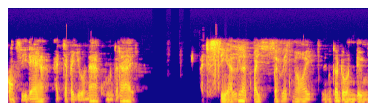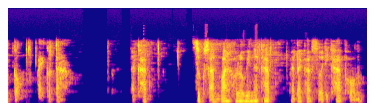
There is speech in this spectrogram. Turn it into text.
กล่องสีแดงอะ อาจจะไปอยู่หน้าคุณก็ได้ อาจจะเสียเลือดไปสักเล็กน้อย หรือมันก็โดนดึงกล่องไปก็ตาม นะครับ สุขสันต์วันฮอลลวีนนะครับ ไปไปครับ สวัสดีครับผม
